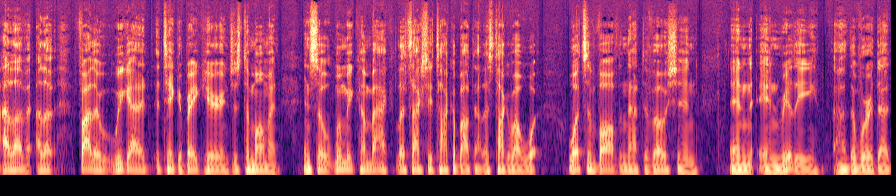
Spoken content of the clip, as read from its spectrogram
I love it. I love it. Father, we got to take a break here in just a moment. And so when we come back, let's actually talk about that. Let's talk about what what's involved in that devotion and and really uh, the word that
